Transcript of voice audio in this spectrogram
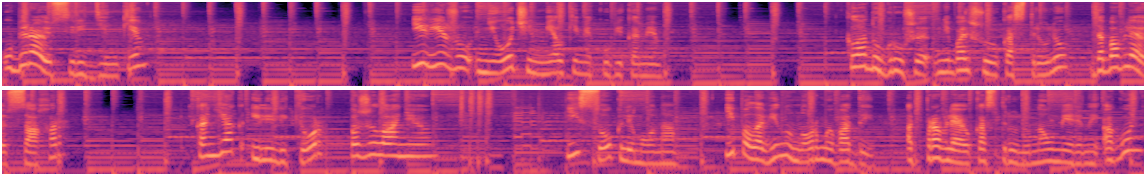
убираю серединки и режу не очень мелкими кубиками. Кладу груши в небольшую кастрюлю, добавляю сахар, коньяк или ликер по желанию и сок лимона и половину нормы воды – Отправляю кастрюлю на умеренный огонь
